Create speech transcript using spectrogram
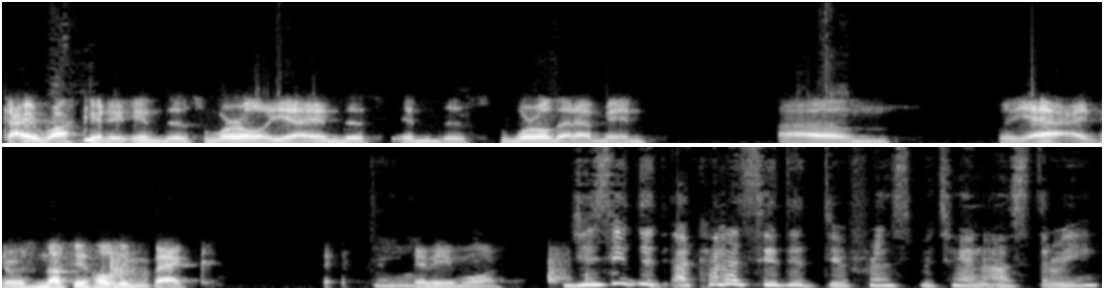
skyrocketed in this world. Yeah. In this, in this world that I'm in. Um, but yeah, there was nothing holding back anymore. You see the? I kind of see the difference between us three.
